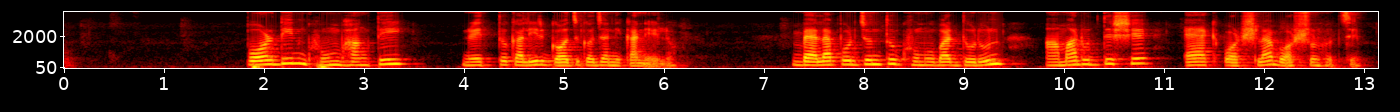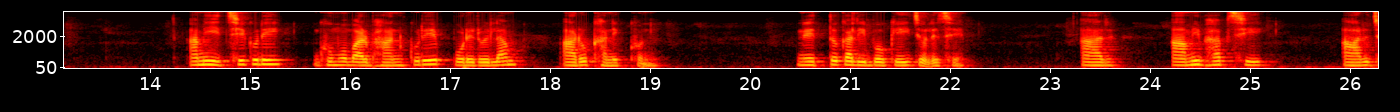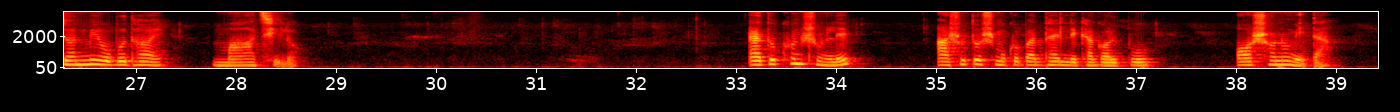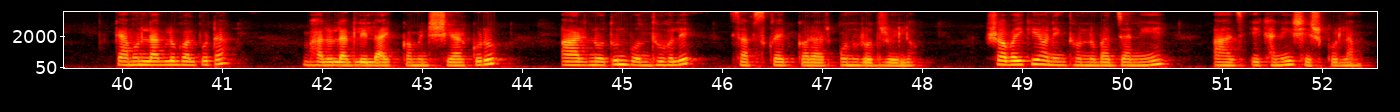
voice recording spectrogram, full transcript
পরদিন ঘুম ভাঙতেই নৃত্যকালীর গজগজানি কানে এলো। বেলা পর্যন্ত ঘুমোবার দরুন আমার উদ্দেশ্যে এক পশলা বর্ষণ হচ্ছে। আমি ইচ্ছে করেই ঘুমোবার ভান করে পড়ে রইলাম আরও খানিক্ষণ নৃত্যকালী বকেই চলেছে। আর আমি ভাবছি, আর জন্মে ও হয় মা ছিল। এতক্ষণ শুনলে আশুতোষ মুখোপাধ্যায়ের লেখা গল্প অসনমিতা কেমন লাগল গল্পটা? ভালো লাগলে লাইক, কমেন্ট, শেয়ার করো। আর নতুন বন্ধু হলে সাবস্ক্রাইব করার অনুরোধ রইল। সবাইকে অনেক ধন্যবাদ জানিয়ে আজ এখানেই শেষ করলাম।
